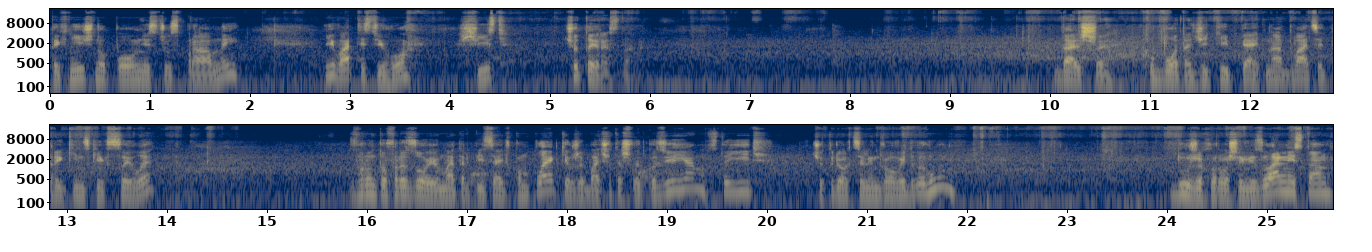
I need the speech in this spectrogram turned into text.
технічно повністю справний. І вартість його 6400. Далі Kubota GT5 на 23 кінських сили. З ґрунтофрезою 1,50 м в комплекті. Вже бачите, швидкозієм стоїть. Чотирьохциліндровий двигун. Дуже хороший візуальний стан,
